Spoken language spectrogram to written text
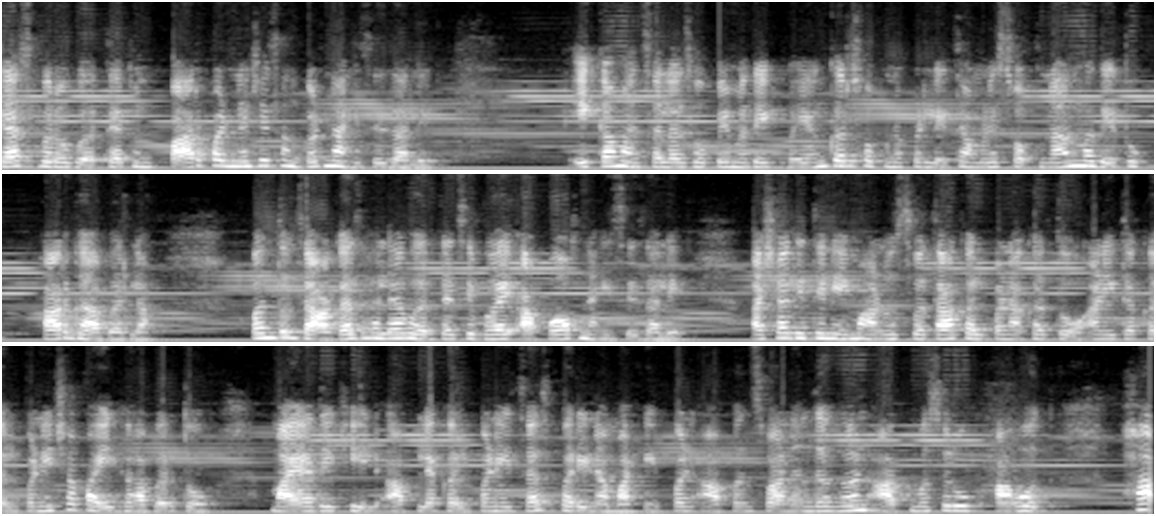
त्याचबरोबर त्यातून पार पडण्याचे संकट नाहीसे झाले. एका माणसाला झोपेमध्ये एक भयंकर स्वप्न पडले त्यामुळे स्वप्नांमध्ये तो फार घाबरला. पण तो जागा झाल्यावर त्याचे भय आपोआप नाहीसे झाले. अशा रीतीने माणूस स्वतः कल्पना करतो आणि त्या कल्पनेच्या पायी घाबरतो. माया देखील आपल्या कल्पनेचाच परिणाम आहे पण आपण स्वानंदघन आत्मस्वरूप आहोत. हा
